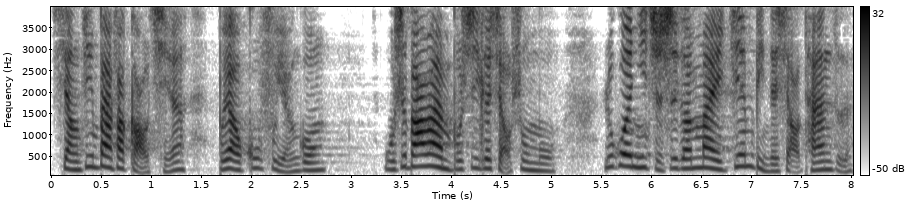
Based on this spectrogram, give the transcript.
想尽办法搞钱，不要辜负员工。五十八万不是一个小数目，如果你只是个卖煎饼的小摊子，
